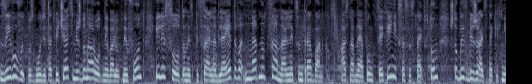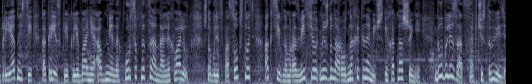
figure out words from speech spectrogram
За его выпуск будет отвечать Международный валютный фонд или созданный специально для этого наднациональный Центробанк. Основная функция Феникса состоит в том, чтобы избежать таких неприятностей, как резкие колебания обменных курсов национальных валют, что будет способствовать активному развитию международных экономических отношений. Глобализация в чистом виде.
